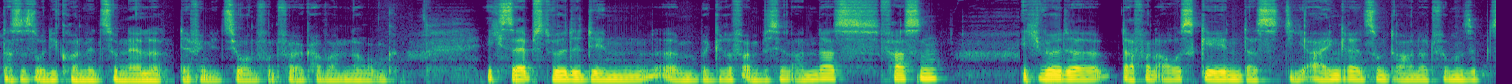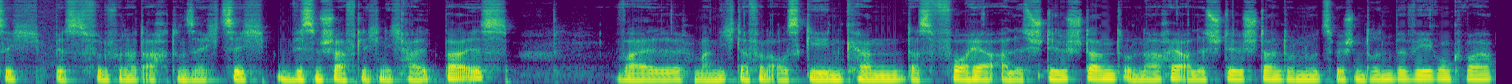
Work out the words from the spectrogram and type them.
Das ist so die konventionelle Definition von Völkerwanderung. Ich selbst würde den ähm, Begriff ein bisschen anders fassen. Ich würde davon ausgehen, dass die Eingrenzung 375 bis 568 wissenschaftlich nicht haltbar ist, weil man nicht davon ausgehen kann, dass vorher alles stillstand und nachher alles stillstand und nur zwischendrin Bewegung war.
